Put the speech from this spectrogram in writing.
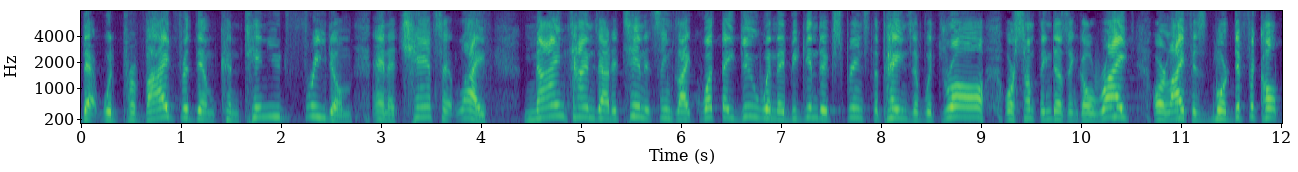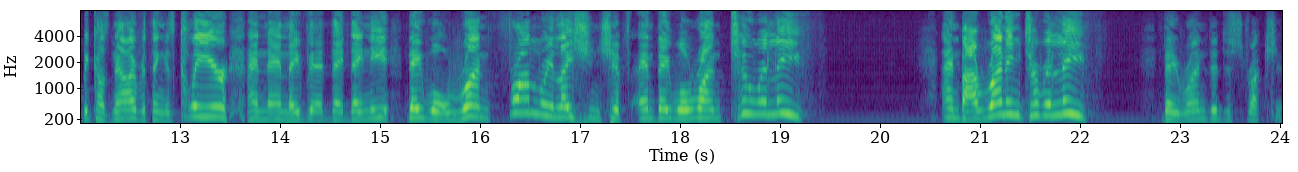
that would provide for them continued freedom and a chance at life, nine times out of ten, it seems like what they do when they begin to experience the pains of withdrawal or something doesn't go right or life is more difficult because now everything is clear and, and they, they, they, need, they will run from relationships and they will run to relief. And by running to relief, they run to destruction.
